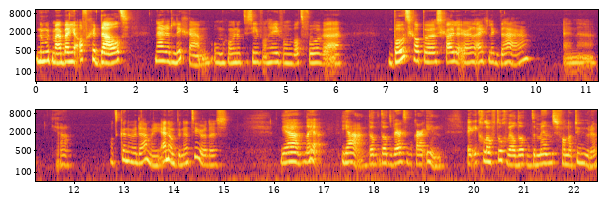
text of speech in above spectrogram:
noem het maar, ben je afgedaald naar het lichaam. Om gewoon ook te zien van, hé, hey, van wat voor eh, boodschappen schuilen er eigenlijk daar. En eh, ja. wat kunnen we daarmee? En ook de natuur dus. Ja, nou ja, ja dat, dat werkt op elkaar in. Kijk, ik geloof toch wel dat de mens van nature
